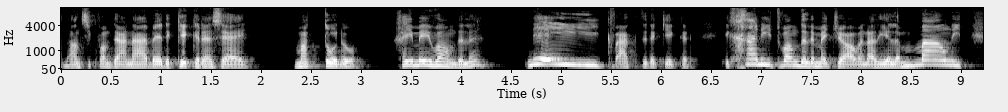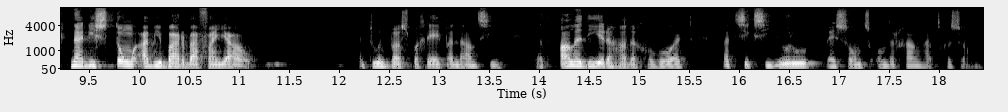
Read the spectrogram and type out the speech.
Anansi kwam daarna bij de kikker en zei: Matodo, ga je mee wandelen? Nee, kwaakte de kikker. Ik ga niet wandelen met jou en al helemaal niet naar die Stong Abibarba van jou. En toen pas begreep Anansi dat alle dieren hadden gehoord wat Sixiuru bij zonsondergang had gezongen.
